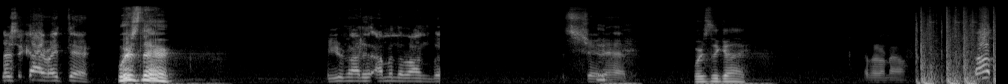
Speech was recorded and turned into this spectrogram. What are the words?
There's a guy right there. Where's there? You're not. I'm in the wrong bush. It's straight ahead. Where's the guy? I don't know. Up.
